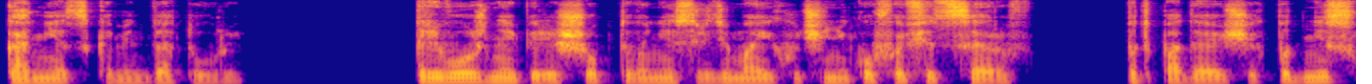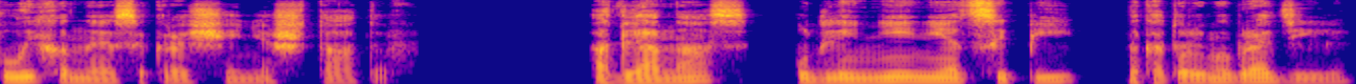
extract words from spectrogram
конец комендатуры. Тревожное перешептывание среди моих учеников-офицеров, подпадающих под неслыханное сокращение штатов. А для нас удлинение цепи, на которой мы бродили.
